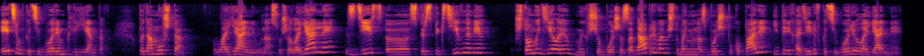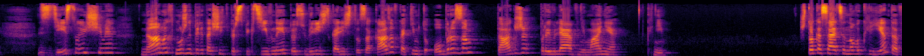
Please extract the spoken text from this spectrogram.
этим категориям клиентов. Потому что лояльные у нас уже лояльные, здесь э, с перспективными что мы делаем? Мы их еще больше задабриваем, чтобы они у нас больше покупали и переходили в категорию лояльные. С действующими нам их нужно перетащить в перспективные, то есть увеличить количество заказов каким-то образом, также проявляя внимание к ним. Что касается новых клиентов,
